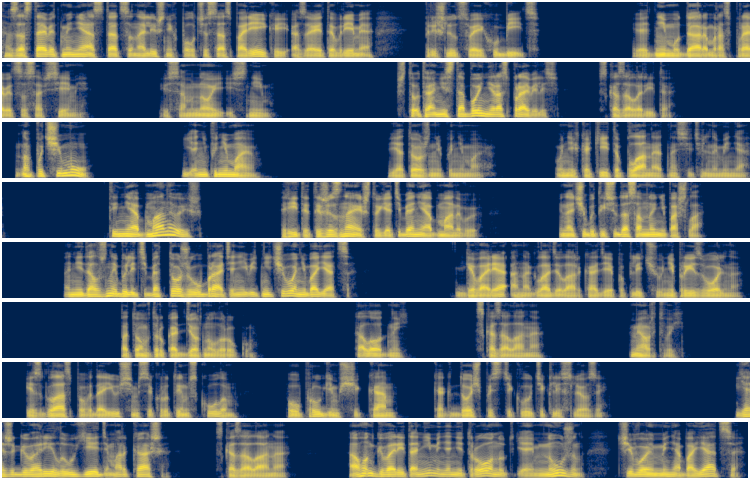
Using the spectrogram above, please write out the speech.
«Заставят меня остаться на лишних полчаса с парейкой, а за это время пришлют своих убийц. И одним ударом расправятся со всеми. И со мной, и с ним. «Что-то они с тобой не расправились», — сказала Рита. «Но почему?» «Я не понимаю». «Я тоже не понимаю. У них какие-то планы относительно меня». «Ты не обманываешь?» «Рита, ты же знаешь, что я тебя не обманываю. Иначе бы ты сюда со мной не пошла». «Они должны были тебя тоже убрать, они ведь ничего не боятся». Говоря, она гладила Аркадия по плечу, непроизвольно. Потом вдруг отдернула руку. «Холодный», — сказала она. Мертвый. Из глаз по выдающимся крутым скулам, по упругим щекам, как дождь по стеклу текли слезы. «Я же говорила, уедем, Аркаша», — сказала она. «А он говорит, они меня не тронут, я им нужен, чего им меня бояться?»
